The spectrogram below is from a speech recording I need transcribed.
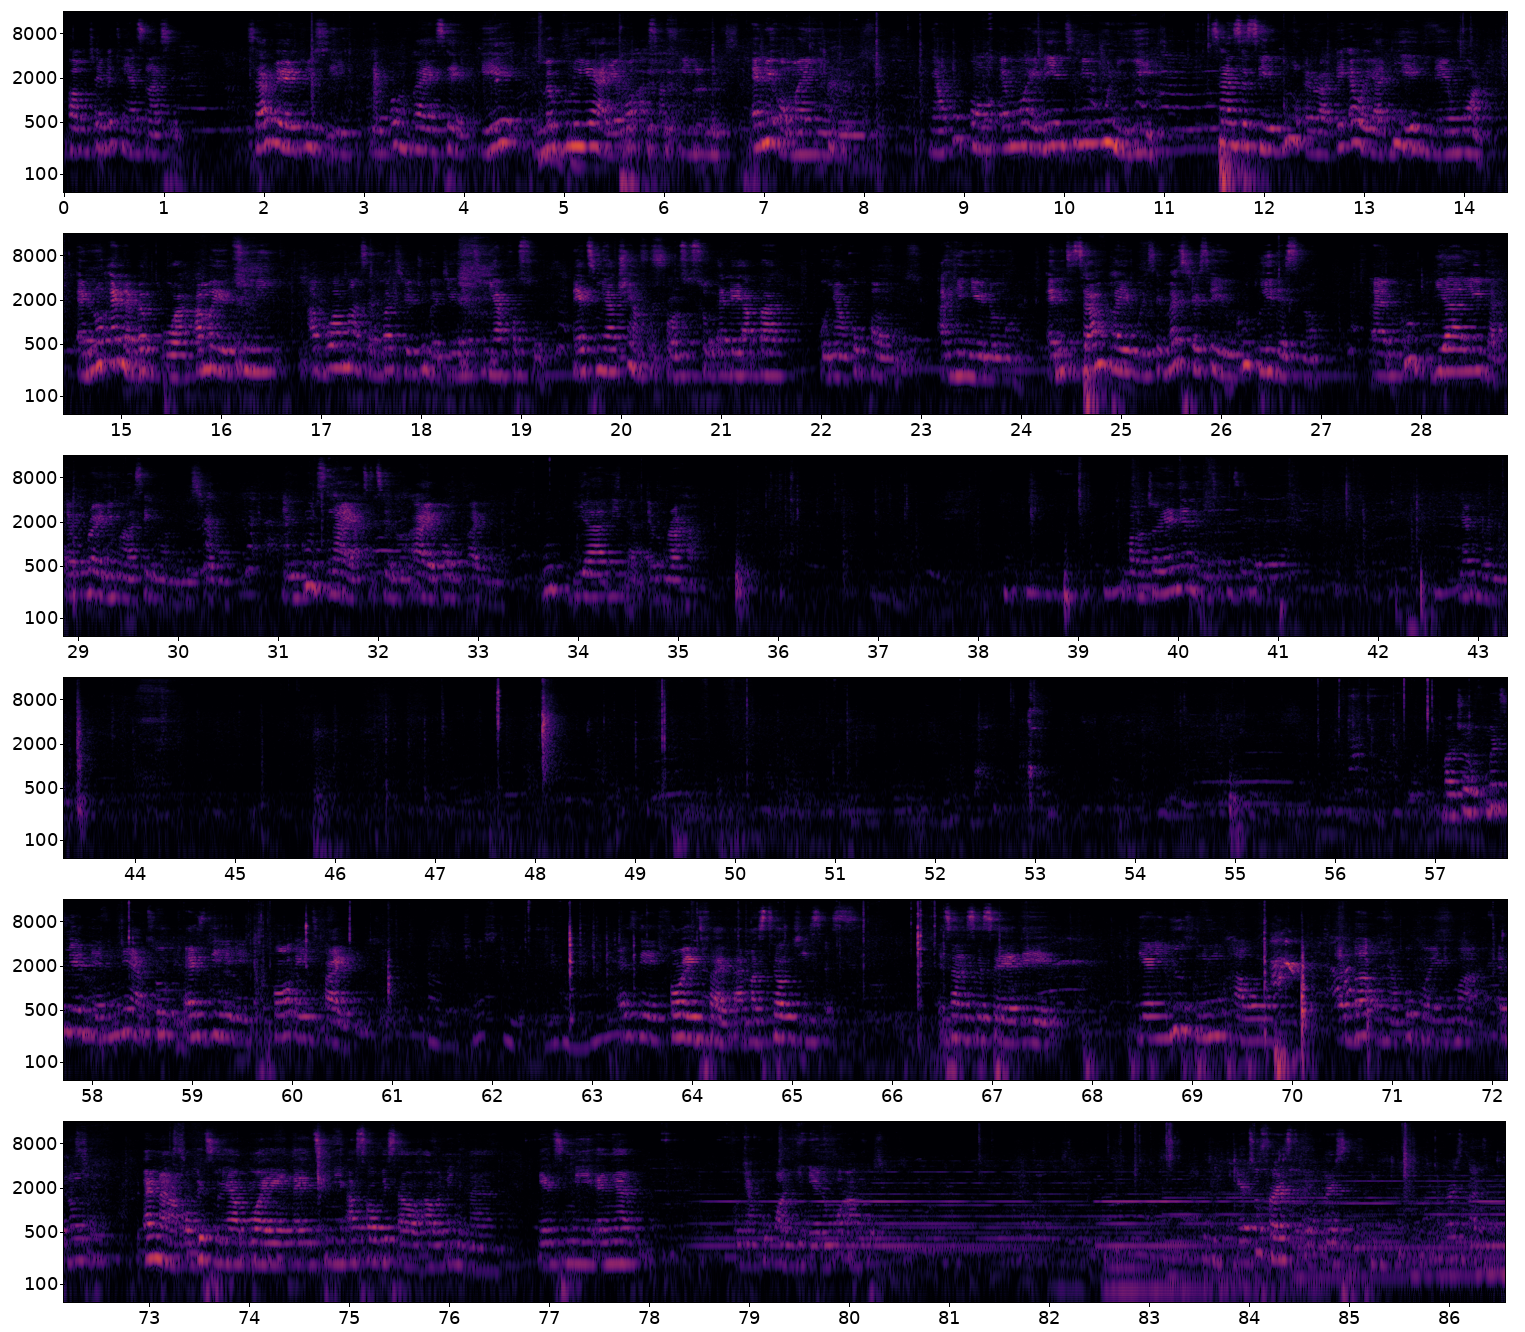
mpabokyɛ yɛbɛtumi atena ase saa bere a yɛdu fie yɛbɔ mpaeɛ sɛ yɛyɛ mmabunu yi a yɛwɔ asafo yi mu ɛne ɔman yi mu nyankopɔn ɛmmɔ yɛn na yɛntumi hu ne yie san sɛ sɛ yɛhu awurade ɛwɔ yɛade yɛn nyinaa mu a ɛno ɛna ɛbɛboa ama yɛtumi aboa ma asɛmpa kyerɛ dwumadie no atumi akɔ so na yɛtumi atwe afoforɔ nso so ɛde aba onyankopɔn ahenni no mu. Ɛno nti saa mpa yɛ wɔ sɛ mɛkyerɛ sɛ yɛ group leaders no ɛn group biara leader ɛmmra anim ha sɛ imam mesrɛ mo yɛn groups no a yɛatete no a yɛbɔ mpa yɛ no group biara leader ɛmmra ha. Mama, yɛnyɛ ne ntɛm Bacho, wobɛtumi adi anim ne ato SDA four eight five. SDA four eight five, I must tell Jesus. Sɛ sɛ yɛde yɛn youth no mu haw no ɛba onyankopɔn anim a ɛno ɛna ɔbɛtumi aboa yɛn na yɛtumi asɔlve saa ɔhaw no nyinaa na yɛtumi anya onyankopɔn ahenni no mu akɔ so yɛto first person first. Person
